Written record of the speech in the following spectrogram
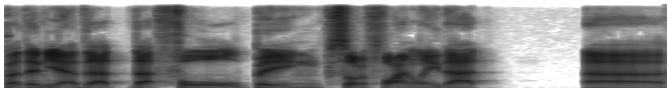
but then yeah that that fall being sort of finally that uh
